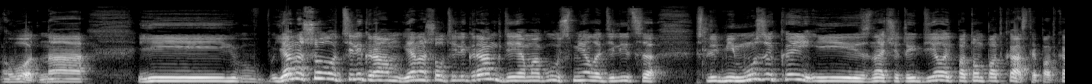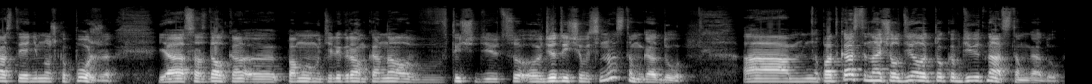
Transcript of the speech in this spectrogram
Вот, на... И я нашел Телеграм, я нашел Телеграм, где я могу смело делиться с людьми музыкой и, значит, и делать потом подкасты. Подкасты я немножко позже. Я создал, э, по-моему, телеграм-канал в, 1900, в 2018 году. А подкасты начал делать только в 2019 году.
